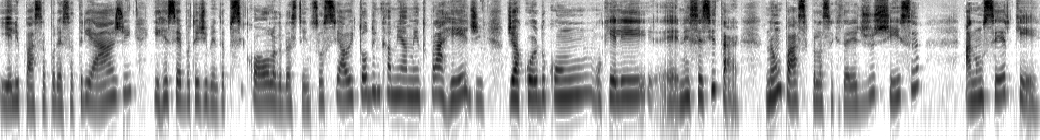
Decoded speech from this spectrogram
e ele passa por essa triagem e recebe o atendimento da psicóloga, do assistente social e todo o encaminhamento para a rede de acordo com o que ele é, necessitar. Não passa pela Secretaria de Justiça, a não ser que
